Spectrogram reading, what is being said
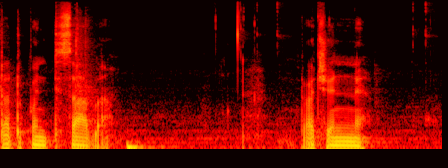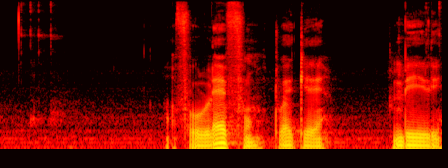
Tatu pointi saba. Tuache nne. Afu urefu tuweke mbili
